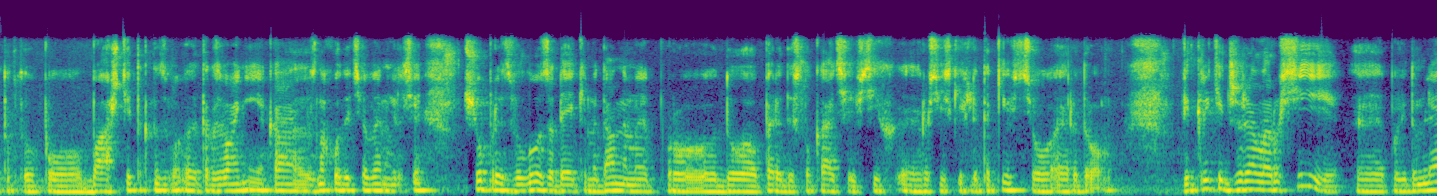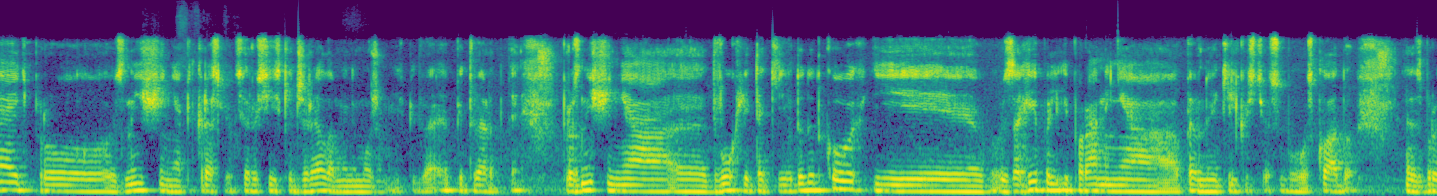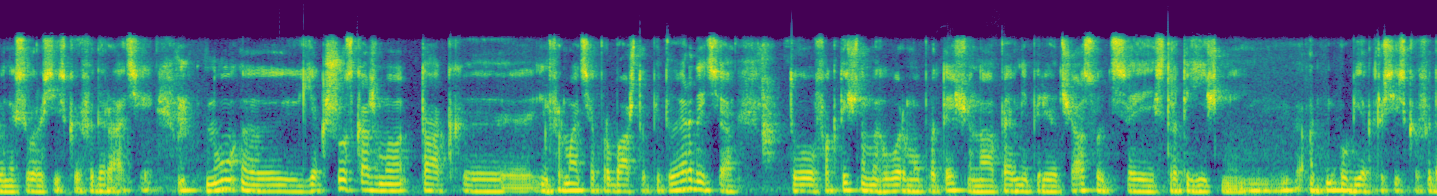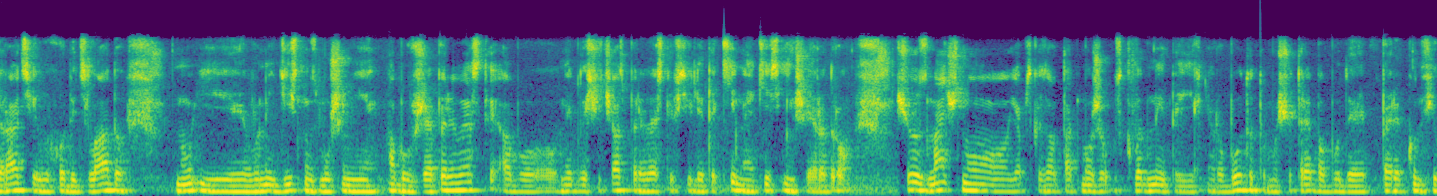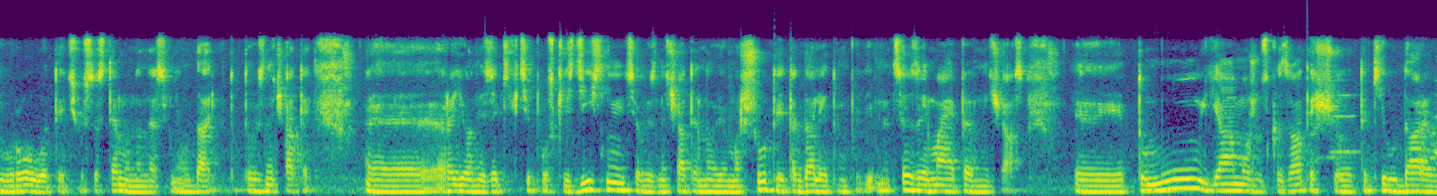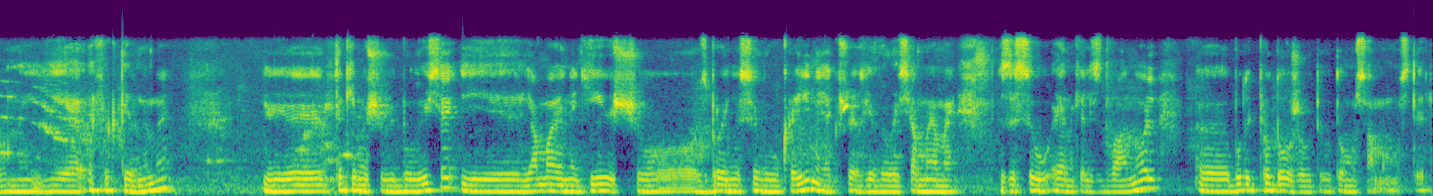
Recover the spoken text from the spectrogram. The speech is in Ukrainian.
тобто по башті, так назва- так званій, яка знаходиться в Енгельсі, що призвело за деякими даними про до передислокації всіх е, російських літаків з цього аеродрому. Відкриті джерела Росії е, повідомляють про знищення, підкреслюю, це російські джерела, ми не можемо їх підтвердити. Про знищення е, двох літаків додаткових і загибель і поранення певної кількості особового складу е, збройних сил Російської Федерації. Ну, е, якщо скажімо так, е, інформація про башту підтвердиться, то фактично ми говоримо про те, що на певний період часу цей стратегічний об'єкт Російської Федерації виходить з ладу. Ну і вони дійсно змушені або вже перевести, або в найближчий час перевести всі літаки на якийсь інший аеродром, що значно, я б сказав, так може ускладнити їхню роботу, тому що треба буде переконфігуровувати цю систему нанесення ударів, тобто визначати е, райони, з яких ці пуски здійснюються, визначати нові маршрути і так далі, і тому подібне. Це займає певний час. Е, Тому я можу сказати, що такі удари вони є ефективними, такими, що відбулися, і я маю надію, що Збройні Сили України, як вже з'явилися меми ЗСУ Енкельс 2.0, е, будуть продовжувати у тому самому стилі.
